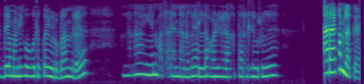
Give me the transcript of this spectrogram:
ಎದ್ದೆ ಮನೆಗೆ ಹೋಗೋದಕ್ಕೆ ಇವ್ರು ಬಂದ್ರೆ? ಏನು ಮಾತಾಡ ನನಗೆ? ಎಲ್ಲ ಹೊಳಿ ಹೇಳಕತ್ತಾರಲ್ಲ ಇವ್ರು? ಯಾರಾಕಮ್ಲಕ್ಕ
